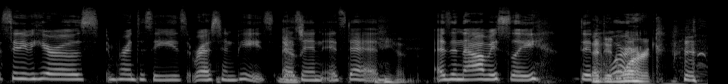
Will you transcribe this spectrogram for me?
City of Heroes in parentheses rest in peace. Yes. As in it's dead. Yeah, As in obviously didn't, that didn't work. work.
